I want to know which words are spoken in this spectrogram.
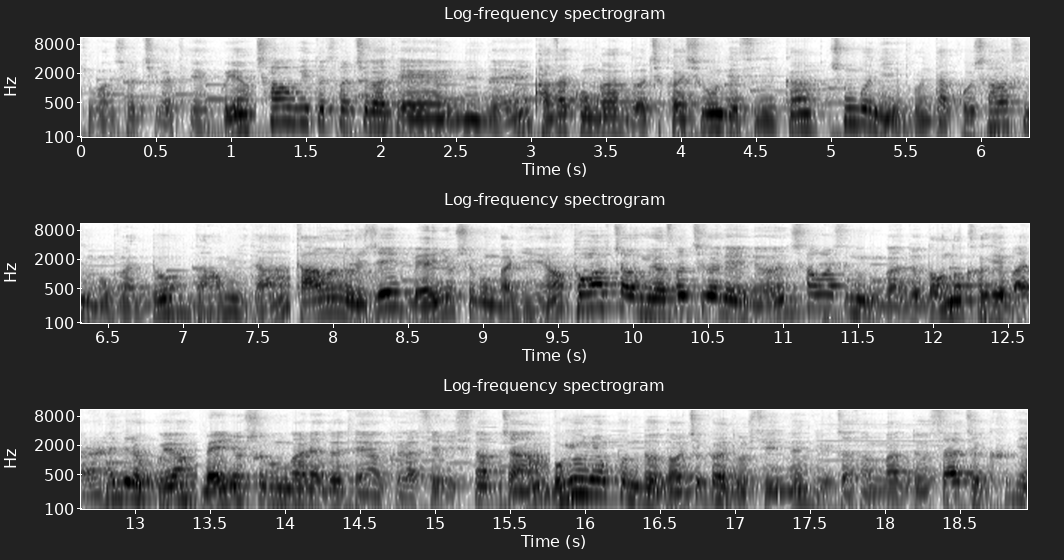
기본 설치가 되어 있고요. 샤워기도 설치가 되어 있는데 바닥 공간 널찍하게 시공됐으니까 충분히 문 닫고 샤워 쓰는 공간도 나옵니다. 다음은 우리 집 메인 욕실 공간이에요. 통합 샤워기가 설치가 되어 있는 샤워 쓰는 공간도 넉넉하게 마련을 해드렸고요. 메인 욕실 공간에도 대형 글라스 유리 수납장, 목욕용품도 널찍하게 놓을 수 있는 1.3반도 사이즈 크게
